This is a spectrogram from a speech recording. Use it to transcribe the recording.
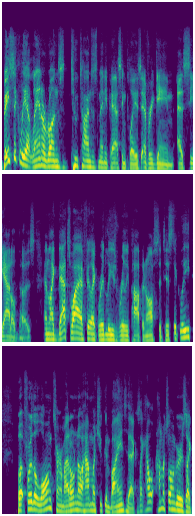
basically Atlanta runs two times as many passing plays every game as Seattle does. And like that's why I feel like Ridley's really popping off statistically. But for the long term, I don't know how much you can buy into that. Cause like how, how much longer is like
